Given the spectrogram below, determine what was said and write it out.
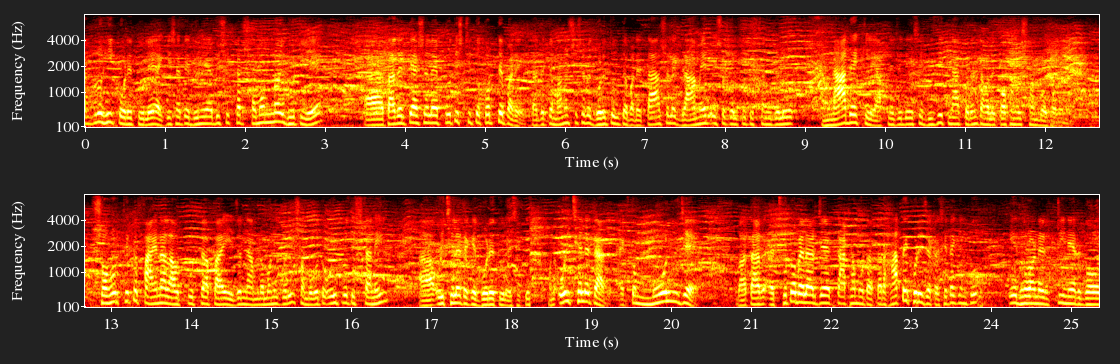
আগ্রহী করে তুলে, একই সাথে দুনিয়াবী শিক্ষার সমন্বয় ঘটিয়ে তাদেরকে আসলে প্রতিষ্ঠিত করতে পারে, তাদেরকে মানুষ হিসেবে গড়ে তুলতে পারে, তা আসলে গ্রামের এই সকল প্রতিষ্ঠানগুলো না দেখলে আপনি যদি এসে ভিজিট না করেন তাহলে কখনোই সম্ভব হবে না। শহর থেকে ফাইনাল আউটপুটটা পাই এই জন্য আমরা মনে করি সম্ভবত ওই প্রতিষ্ঠানেই ওই ছেলেটাকে গড়ে তুলেছে। মানে ওই ছেলেটার একদম মূল যে বা তার ছোটবেলার যে কাঠামোটা, তার হাতে খড়ি যেটা, সেটা কিন্তু এ ধরনের টিনের ঘর,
